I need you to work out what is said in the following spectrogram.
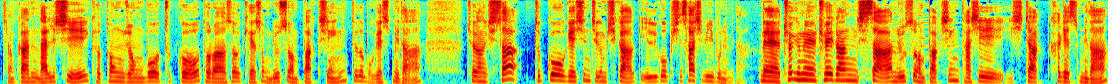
잠깐 날씨 교통 정보 듣고 돌아와서 계속 뉴스 unboxing 뜯어보겠습니다. 최강 시사 듣고 계신 지금 시각 7시 42분입니다. 네, 최경영의 최강 시사 뉴스 unboxing 다시 시작하겠습니다.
